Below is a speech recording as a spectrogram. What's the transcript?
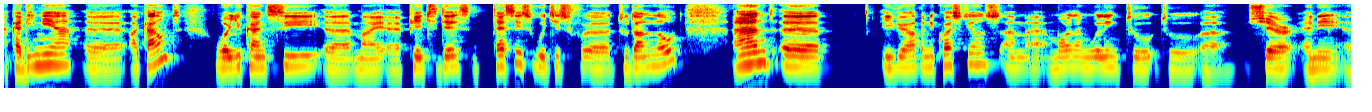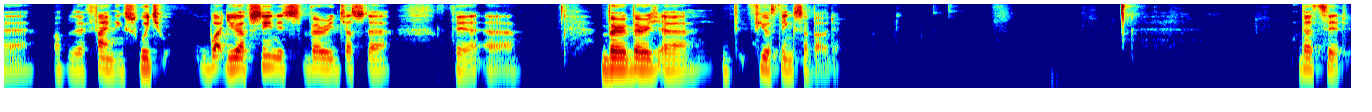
academia uh, account where you can see uh, my uh, PhD thesis, which is for, to download. And if you have any questions, I'm more than willing to, to share any of the findings, which what you have seen is very just the very, very uh, few things about it. That's it.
